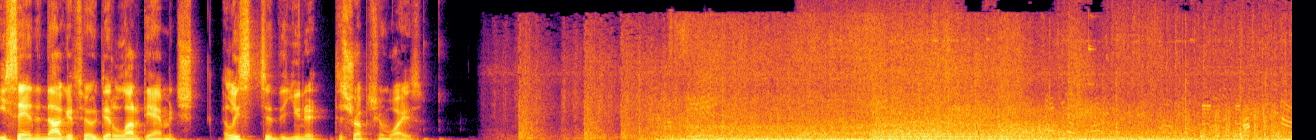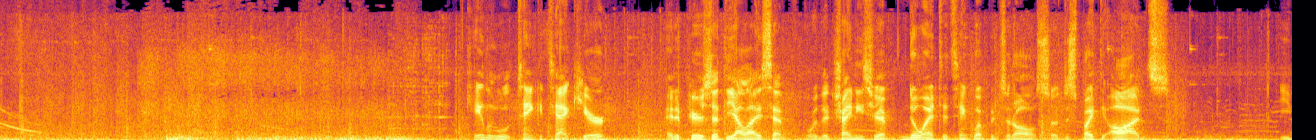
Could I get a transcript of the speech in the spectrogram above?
Ise and the Nagato did a lot of damage, at least to the unit disruption wise. Okay, little tank attack here. It appears that the Allies have, or the Chinese here have no anti-tank weapons at all. So despite the odds, the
